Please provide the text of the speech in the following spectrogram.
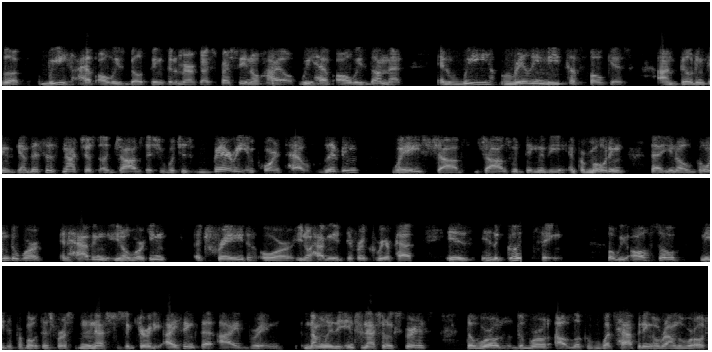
Look, we have always built things in America, especially in Ohio. We have always done that. And we really need to focus on building things again. This is not just a jobs issue, which is very important to have living wage jobs, jobs with dignity, and promoting that, you know, going to work and having, you know, working a trade or, you know, having a different career path is, is a good thing. But we also need to promote this for national security. I think that I bring not only the international experience, the world, the world outlook of what's happening around the world,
